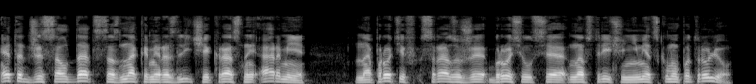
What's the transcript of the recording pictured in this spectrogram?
Этот же солдат со знаками различия Красной Армии напротив, сразу же бросился навстречу немецкому патрулю.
